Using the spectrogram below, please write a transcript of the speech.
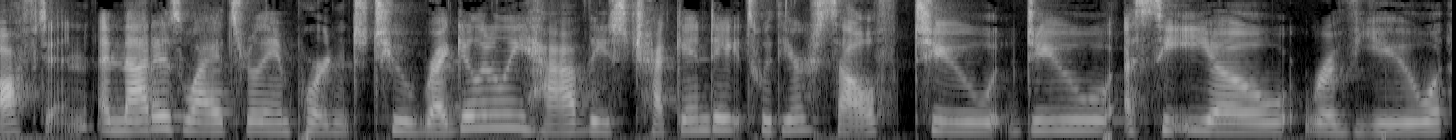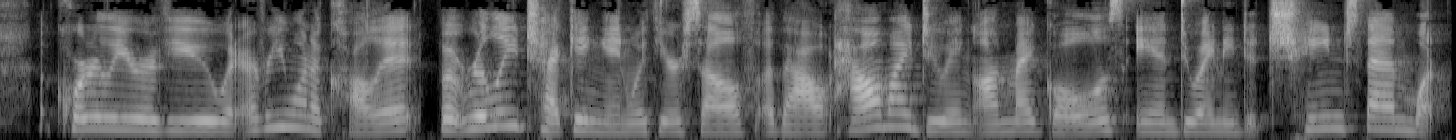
often. And that is why it's really important to regularly have these check in dates with yourself to do a CEO review, a quarterly review, whatever you want to call it, but really checking in with yourself about how am I doing on my goals and do I need to change them? What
